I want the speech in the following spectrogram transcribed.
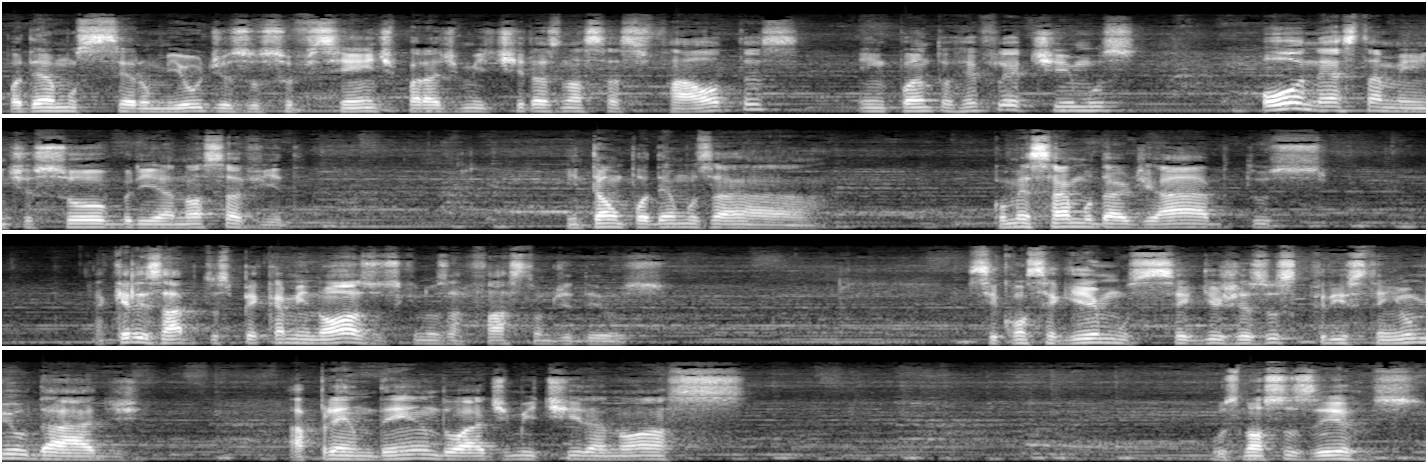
Podemos ser humildes o suficiente para admitir as nossas faltas enquanto refletimos honestamente sobre a nossa vida. Então podemos a, ah, começar a mudar de hábitos, aqueles hábitos pecaminosos que nos afastam de Deus. Se conseguirmos seguir Jesus Cristo em humildade, aprendendo a admitir a nós os nossos erros,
